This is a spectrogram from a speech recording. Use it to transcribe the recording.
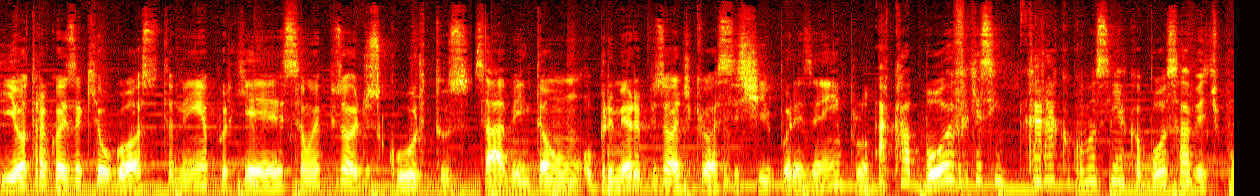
e outra coisa que eu gosto também é porque são episódios curtos, sabe? Então, o primeiro episódio que eu assisti, por exemplo, acabou, eu fiquei assim, caraca, como assim acabou, sabe? Tipo,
